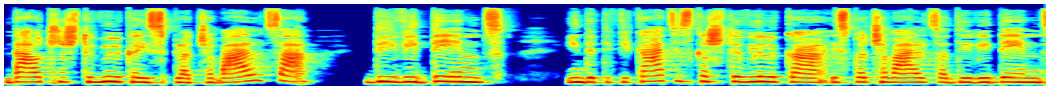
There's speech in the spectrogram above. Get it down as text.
davčna številka izplačevalca dividend, identifikacijska številka izplačevalca dividend.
